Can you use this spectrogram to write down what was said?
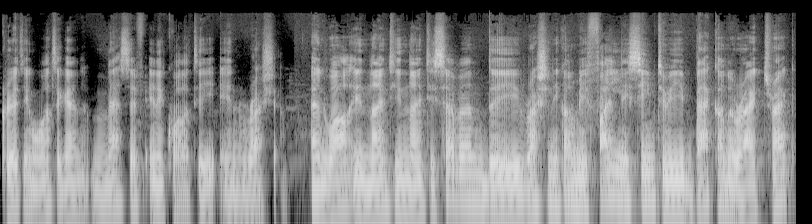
Creating once again massive inequality in Russia. And while in 1997 the Russian economy finally seemed to be back on the right track,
